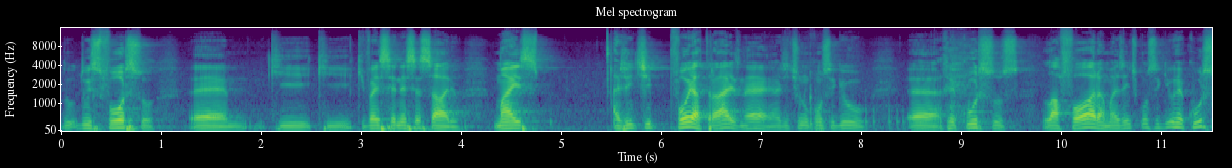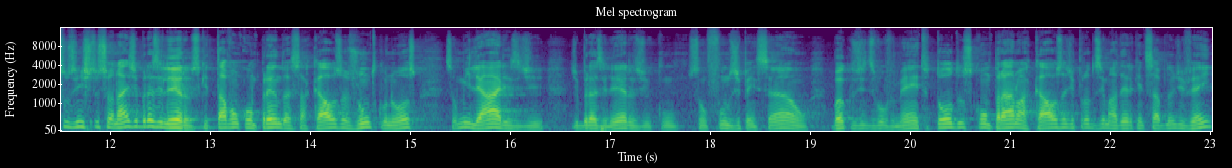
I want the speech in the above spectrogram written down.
do, do esforço é, que, que, que vai ser necessário. Mas a gente foi atrás, né? A gente não conseguiu é, recursos lá fora, mas a gente conseguiu recursos institucionais de brasileiros que estavam comprando essa causa junto conosco. São milhares de, de brasileiros, de, com, são fundos de pensão, bancos de desenvolvimento, todos compraram a causa de produzir madeira que a gente sabe de onde vem,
